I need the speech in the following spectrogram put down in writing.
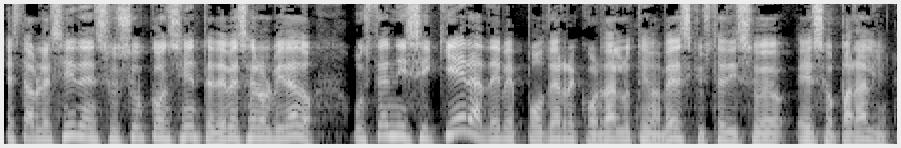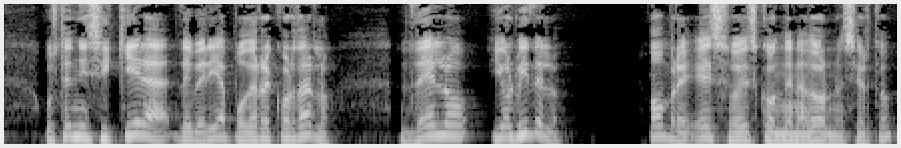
establecida en su subconsciente. Debe ser olvidado. Usted ni siquiera debe poder recordar la última vez que usted hizo eso para alguien. Usted ni siquiera debería poder recordarlo. Delo y olvídelo. Hombre, eso es condenador, ¿no es cierto?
